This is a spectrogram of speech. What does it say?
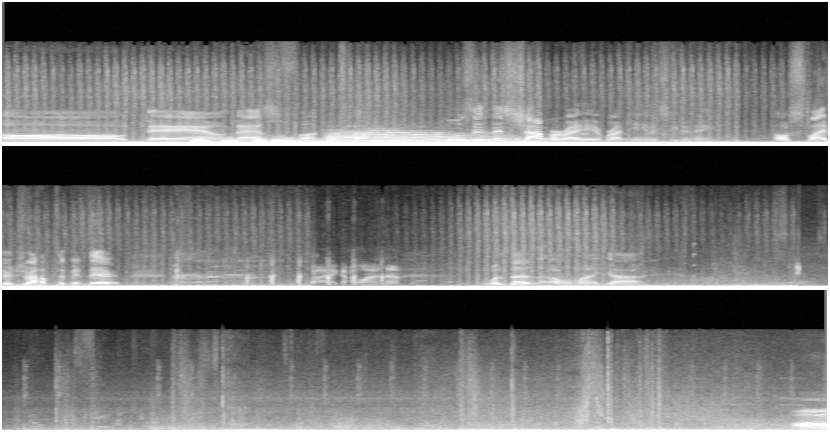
Oh, damn, that's fucked up. Who's in this chopper right here, bro? I can't even see the name. Oh, Slider dropped him in there? I got one of them. What's that? Oh my god. Oh,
